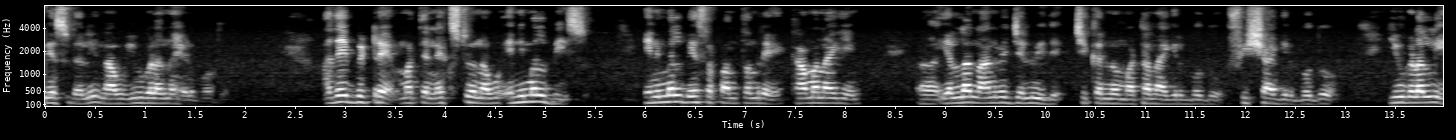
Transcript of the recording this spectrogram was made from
ಬೇಸ್ಡಲ್ಲಿ ನಾವು ಇವುಗಳನ್ನು ಹೇಳ್ಬೋದು. ಅದೇ ಬಿಟ್ಟರೆ ಮತ್ತೆ ನೆಕ್ಸ್ಟ್ ನಾವು ಎನಿಮಲ್ ಬೇಸ್ ಎನಿಮಲ್ ಬೇಸ್ ಅಪ್ಪ ಅಂತಂದರೆ ಕಾಮನ್ ಆಗಿ ಎಲ್ಲ ನಾನ್ ವೆಜ್ಜಲ್ಲೂ ಇದೆ. ಚಿಕನ್ನು ಮಟನ್ ಆಗಿರ್ಬೋದು ಫಿಶ್ ಆಗಿರ್ಬೋದು. ಇವುಗಳಲ್ಲಿ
